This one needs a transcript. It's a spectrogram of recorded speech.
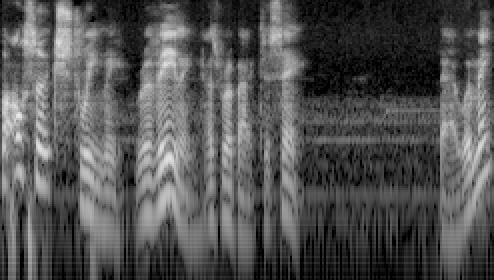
but also extremely revealing, as we're about to see. Bear with me.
